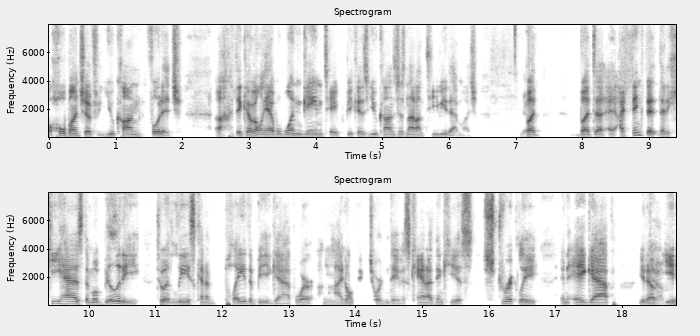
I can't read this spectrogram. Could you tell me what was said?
a, whole bunch of UConn footage. Uh, I think I only have one game taped because UConn's just not on TV that much. Yep. But but uh, I think that that he has the mobility to at least kind of play the B gap where mm. I don't think Jordan Davis can. I think he is strictly an A gap you know, yeah.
